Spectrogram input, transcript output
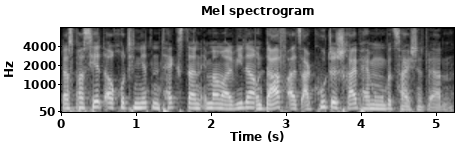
Das passiert auch routinierten Textern immer mal wieder und darf als akute Schreibhemmung bezeichnet werden.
